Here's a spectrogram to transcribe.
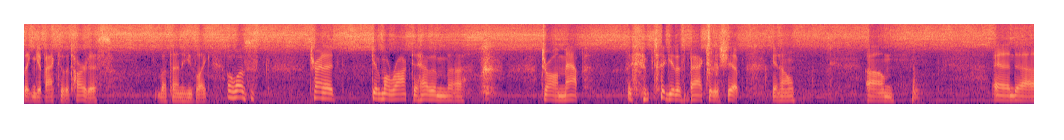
they can get back to the TARDIS. But then he's like, "Oh, I was just trying to." Give him a rock to have him uh, draw a map to get us back to the ship, you know. Um, and uh,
